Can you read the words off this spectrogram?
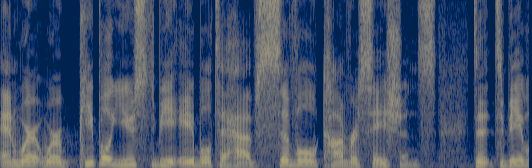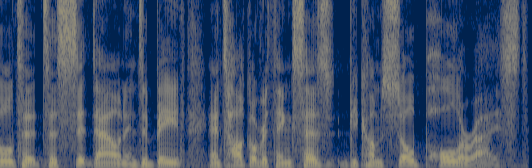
And where, where people used to be able to have civil conversations, to, to be able to, to sit down and debate and talk over things has become so polarized.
